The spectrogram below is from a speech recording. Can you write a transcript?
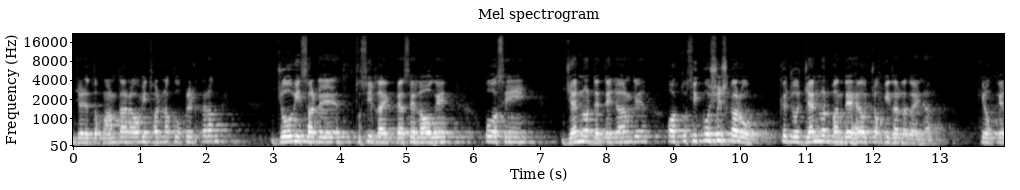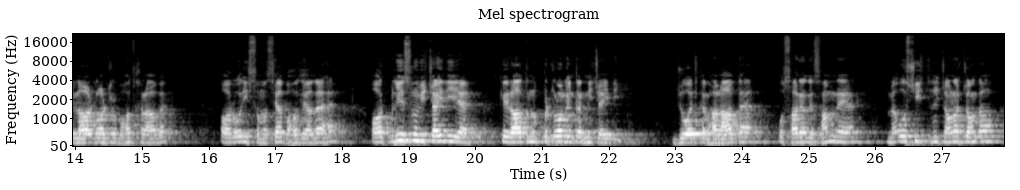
ਜਿਹੜੇ ਦੁਕਾਨਦਾਰ ਆ, ਉਹ ਵੀ ਤੁਹਾਡੇ ਨਾਲ ਕੋਆਪਰੇਟ ਕਰਾਂਗੇ। ਜੋ ਵੀ ਸਾਡੇ ਤੁਸੀਂ ਲਾਇਕ ਪੈਸੇ ਲਾਓਗੇ, ਉਹ ਅਸੀਂ ਜੈਨੂਅਨ ਦਿੱਤੇ ਜਾਣਗੇ ਔਰ ਤੁਸੀਂ ਕੋਸ਼ਿਸ਼ ਕਰੋ ਕਿ ਜੋ ਜੈਨੂਅਨ ਬੰਦੇ ਹੈ, ਉਹ ਚੌਕੀਦਾਰ ਲਗਾਏ ਜਾਣ। ਕਿਉਂਕਿ ਲਾਰਡ ਆਰਡਰ ਬਹੁਤ ਖਰਾਬ ਹੈ ਔਰ ਉਹਦੀ ਸਮੱਸਿਆ ਬਹੁਤ ਜ਼ਿਆਦਾ ਹੈ ਔਰ ਪੁਲਿਸ ਨੂੰ ਵੀ ਚਾਹੀਦੀ ਹੈ ਕਿ ਰਾਤ ਨੂੰ ਪੈਟਰੋਲਿੰਗ ਕਰਨੀ ਚਾਹੀਦੀ। ਜੋ ਅੱਜ ਕੱਲ੍ਹ ਹਾਲਾਤ ਹੈ, ਉਹ ਸਾਰਿਆਂ ਦੇ ਸਾਹਮਣੇ ਹੈ। ਮੈਂ ਉਸ ਚੀਜ਼ 'ਚ ਨਹੀਂ ਜਾਣਾ ਚਾਹੁੰਦਾ।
